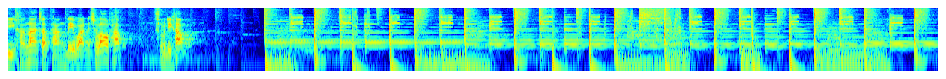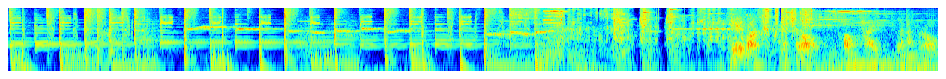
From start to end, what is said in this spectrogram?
ดีๆ ครั้งหน้าจากทาง Day One Natural ครับ สวัสดีครับ ที่วัดแคชโลของไทยระดับโลก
